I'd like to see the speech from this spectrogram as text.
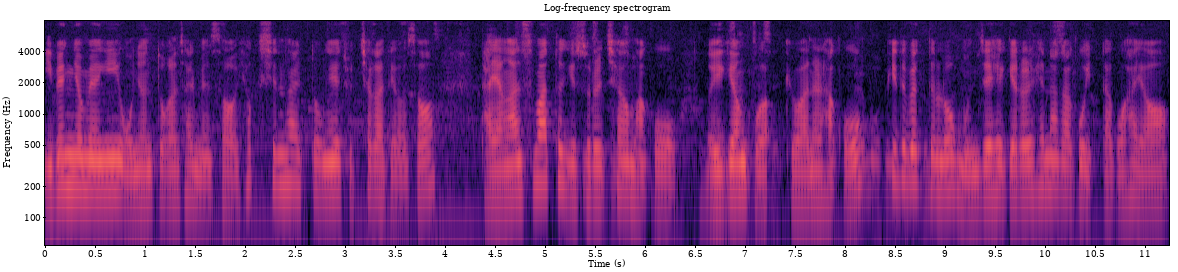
200여 명이 5년 동안 살면서 혁신 활동의 주체가 되어서 다양한 스마트 기술을 체험하고 의견 구- 교환을 하고 피드백들로 문제 해결을 해나가고 있다고 하여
